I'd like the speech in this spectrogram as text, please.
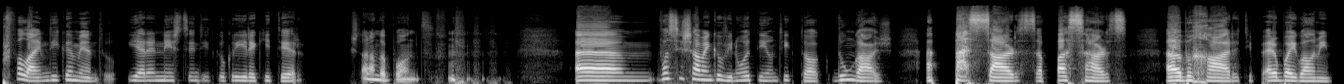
por falar em medicamento, e era neste sentido que eu queria ir aqui ter. Gostaram da ponte? Ahm, vocês sabem que eu vi no outro dia um TikTok de um gajo a passar-se, a passar-se, a berrar, tipo, era bem igual a mim,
